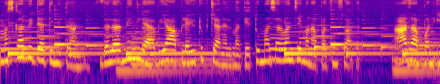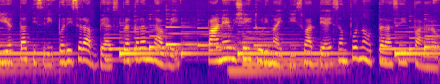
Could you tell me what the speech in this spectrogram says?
नमस्कार विद्यार्थी मित्रांनो. द लर्निंग लॅब या आपल्या यूट्यूब चॅनलमध्ये तुम्हा सर्वांचे मनापासून स्वागत. आज आपण इयत्ता तिसरी परिसर अभ्यास प्रकरण दहावे पाण्याविषयी थोडी माहिती स्वाध्याय संपूर्ण उत्तरासहित पाहणार आहोत.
